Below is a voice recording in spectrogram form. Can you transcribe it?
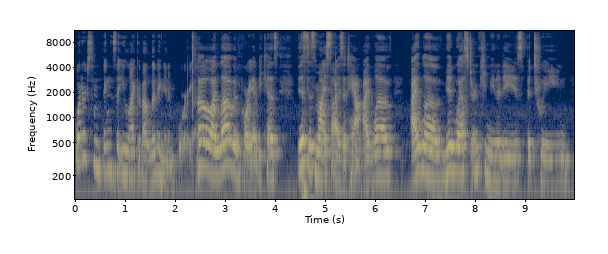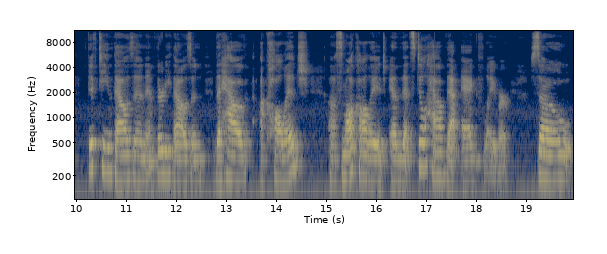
What are some things that you like about living in Emporia? Oh, I love Emporia because this is my size of town. I love I love Midwestern communities between 15,000 and 30,000 that have a college, a small college, and that still have that ag flavor. So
